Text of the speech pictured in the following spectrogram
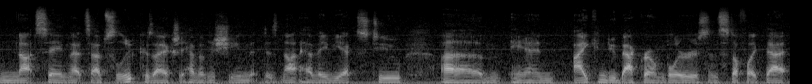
I'm not saying that's absolute because I actually have a machine that does not have AVX2 um, and I can do background blurs and stuff like that.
